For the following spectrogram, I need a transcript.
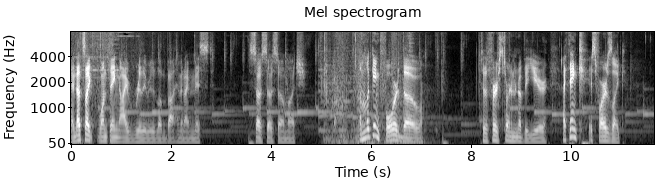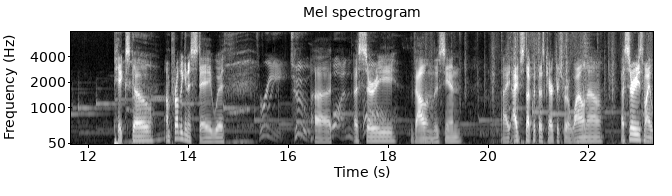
and that's like one thing i really really love about him and i missed so so so much i'm looking forward though to the first tournament of the year i think as far as like picks go i'm probably gonna stay with Uh, Asuri, Val, and Lucian. I, I've stuck with those characters for a while now. Asuri is my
